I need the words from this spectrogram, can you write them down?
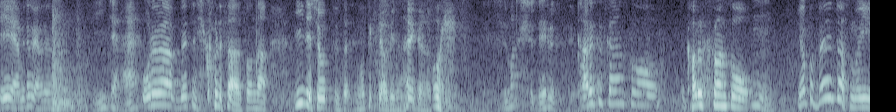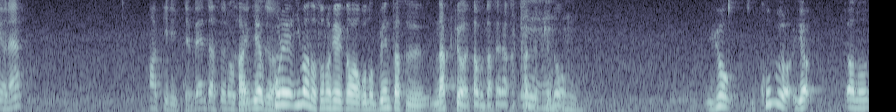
ええやめとこやめとこいいんじゃない？俺は別にこれさそんないいでしょって持ってきたわけじゃないからオッケー。スマッシュ出るって軽く感想。軽く感想。うん。やっぱベンタスもいいよね。はっきり言って。ベンタス 6X は、はい、いやこれ今のその結果はこのベンタスなくては多分出せなかったんですけど、うんうんうん。いやコブラいやあの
